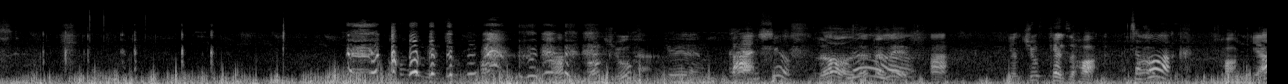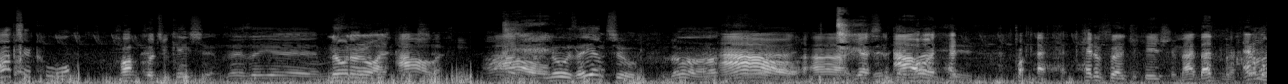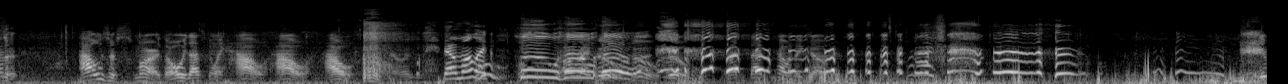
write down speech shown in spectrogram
Not Juf? shuf. No, no. that's a leaf. Ah. Your Juf ken's a hawk. It's a hawk. Hawk, yeah. Hawks are cool. Hawk, but Education. There's a... Um, no, no, no, an owl. Owl. No, they aren't Juf. No. Owl. Uh, yes, an owl head, uh, head of education. That, that, animals are... Owls are smart. They're always asking like how, how, how. They're more like who, who, who. That's how it go.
